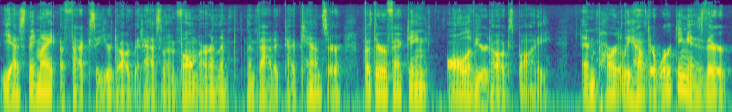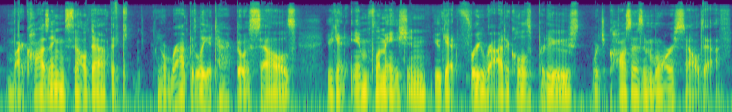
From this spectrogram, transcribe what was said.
yes, they might affect, say, your dog that has lymphoma or lymph- lymphatic type cancer, but they're affecting all of your dog's body. And partly how they're working is they're, by causing cell death, they you know, rapidly attack those cells. You get inflammation, you get free radicals produced, which causes more cell death.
